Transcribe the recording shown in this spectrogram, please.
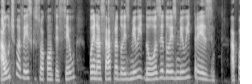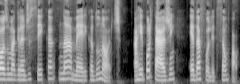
A última vez que isso aconteceu foi na safra 2012-2013, após uma grande seca na América do Norte. A reportagem é da Folha de São Paulo.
